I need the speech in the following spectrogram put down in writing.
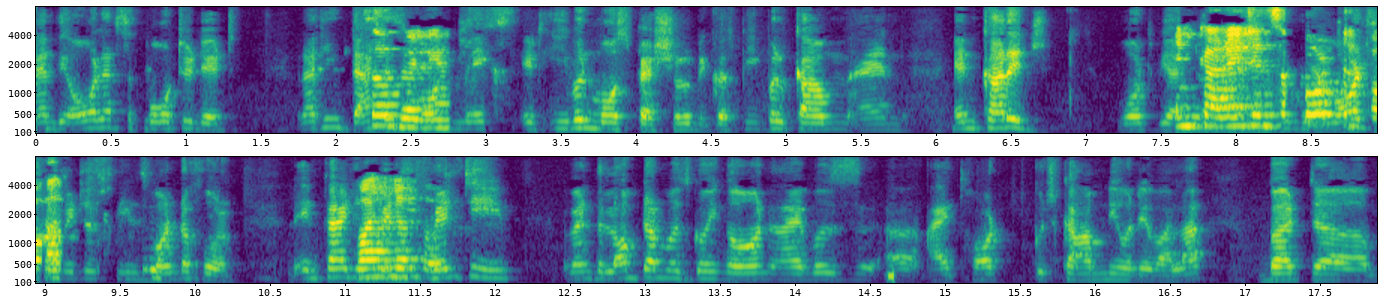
and they all have supported it. And I think that So what brilliant. makes it even more special because people come and encourage what we are Encourage doing. and support The awards the it just feels wonderful. In fact, in Wonderful. 2020, when the lockdown was going on, I was uh, I thought kuch kaam nahi hone wala, but um,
